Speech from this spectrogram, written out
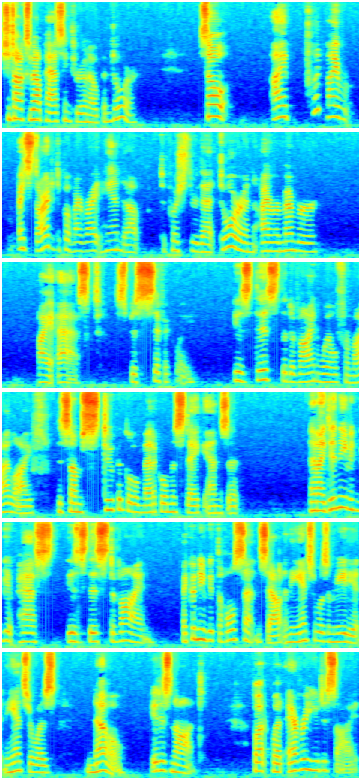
She talks about passing through an open door. So I put my, I started to put my right hand up to push through that door. And I remember I asked specifically, is this the divine will for my life that some stupid little medical mistake ends it? And I didn't even get past, is this divine? I couldn't even get the whole sentence out, and the answer was immediate. And the answer was, no, it is not. But whatever you decide,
